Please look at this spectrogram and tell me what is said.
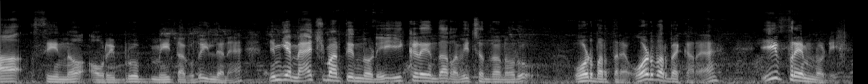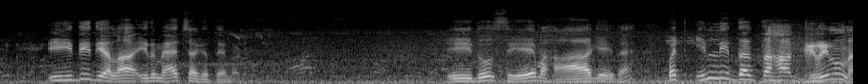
ಆ ಸೀನು ಅವರಿಬ್ಬರು ಮೀಟ್ ಆಗೋದು ಇಲ್ಲೇ ನಿಮಗೆ ಮ್ಯಾಚ್ ಮಾಡ್ತೀನಿ ನೋಡಿ, ಈ ಕಡೆಯಿಂದ ರವಿಚಂದ್ರನ್ ಅವರು ಓಡ್ ಬರ್ತಾರೆ. ಓಡ್ ಬರ್ಬೇಕಾದ್ರೆ ಈ ಫ್ರೇಮ್ ನೋಡಿ. ಈ ಇದಿದೆಯಲ್ಲ, ಇದು ಮ್ಯಾಚ್ ಆಗುತ್ತೆ ನೋಡಿ. ಇದು ಸೇಮ್ ಹಾಗೆ ಇದೆ. ಬಟ್ ಇಲ್ಲಿದ್ದಂತಹ ಗ್ರಿಲ್ನ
